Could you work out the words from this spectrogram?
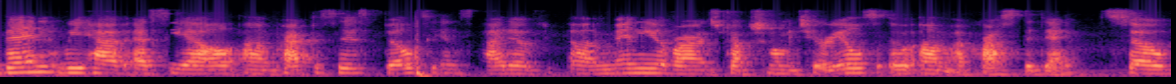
Then we have SEL um, practices built inside of uh, many of our instructional materials uh, um, across the day. So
